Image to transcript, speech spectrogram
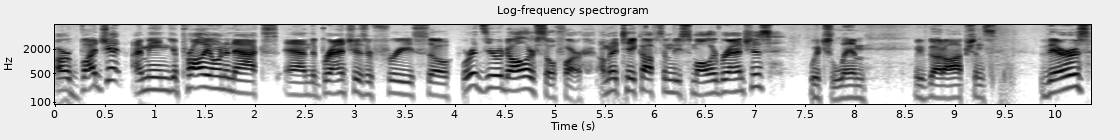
our budget, I mean, you probably own an axe and the branches are free, so we're at zero dollars so far. I'm gonna take off some of these smaller branches. Which limb? We've got options. There's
